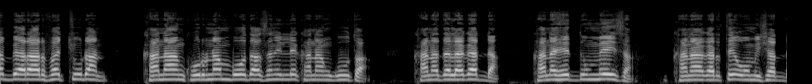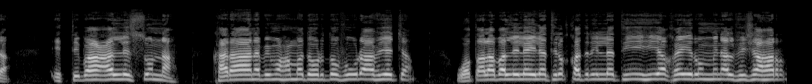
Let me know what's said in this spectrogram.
ربي أرارفتشودان kanaan kurnan boodaa sanillee kanaan guuta kana dalagadha kana heddummeeysa kana gartee oomishadha ittibaacan lissunna karaa nabi muhammad hordofuudhaaf jecha وطلبا لليلة القدر التي هي خير من ألف شهر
